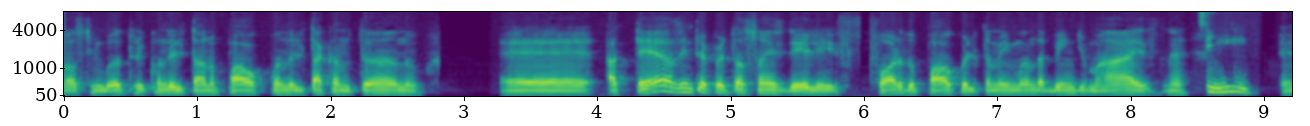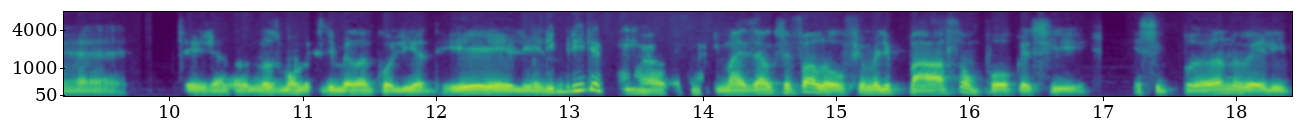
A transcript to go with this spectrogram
Austin Butler, quando ele tá no palco, quando ele tá cantando, é, até as interpretações dele fora do palco, ele também manda bem demais, né, Sim, seja no- nos momentos de melancolia dele, ele brilha como Elvis, né? mas é o que você falou, o filme ele passa um pouco esse, esse pano, ele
